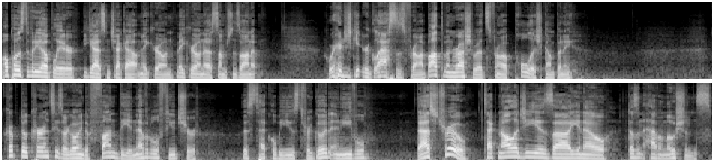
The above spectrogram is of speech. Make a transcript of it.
I'll post the video up later. You guys can check out, make your own, make your own assumptions on it. Where did you get your glasses from? I bought them in Russia. It's from a Polish company. Cryptocurrencies are going to fund the inevitable future. This tech will be used for good and evil. That's true. Technology is, uh, you know, doesn't have emotions.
